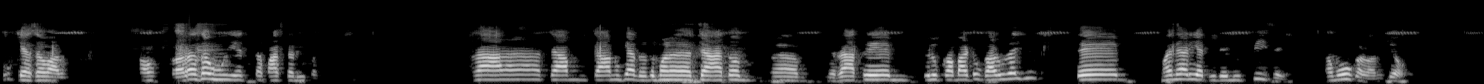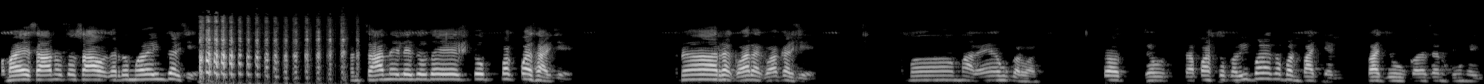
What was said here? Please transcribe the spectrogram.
શું કે સવાલ કરે છે હું એ તપાસ કરવી પડે. ચા ચાનું ક્યાં હતો, પણ ચા તો રાત્રે પેલું કબાટું ગાળું રહી ગયું, તે મનાડી હતી, તે પી ગઈ અમે શું કરવાનું, કયો? અમારે સા નો તો સા વગર તો મળે એમ કરશે. અને સા નહીં લેતો તો એક તો પગ છે અને રગવા રગવા કરશે. મારે શું કરવાનું? તો તપાસ તો કરવી પડે કે પણ ભાત ભાત જેવું કરે છે હું નહીં.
